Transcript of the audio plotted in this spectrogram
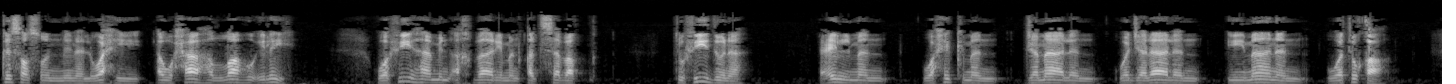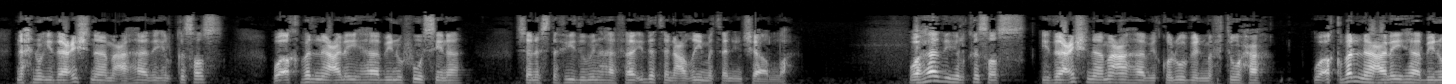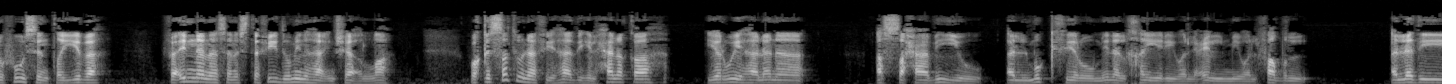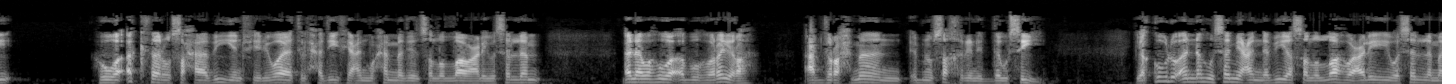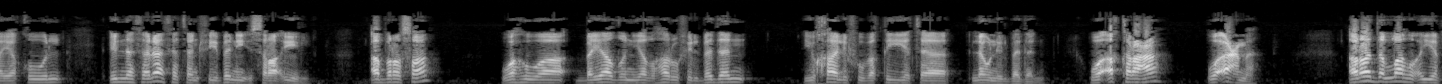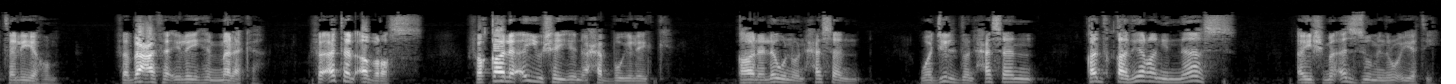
قصص من الوحي أوحاها الله إليه وفيها من أخبار من قد سبق تفيدنا علما وحكما جمالا وجلالا إيمانا وتقى. نحن إذا عشنا مع هذه القصص وأقبلنا عليها بنفوسنا سنستفيد منها فائدة عظيمة إن شاء الله. وهذه القصص إذا عشنا معها بقلوب مفتوحة وأقبلنا عليها بنفوس طيبة فإننا سنستفيد منها إن شاء الله. وقصتنا في هذه الحلقة يرويها لنا الصحابي المكثر من الخير والعلم والفضل الذي هو أكثر صحابي في رواية الحديث عن محمد صلى الله عليه وسلم ألا وهو أبو هريرة عبد الرحمن بن صخر الدوسي. يقول أنه سمع النبي صلى الله عليه وسلم يقول إن ثلاثة في بني إسرائيل أبرص وهو بياض يظهر في البدن يخالف بقية لون البدن وأقرع وأعمى. أراد الله أن يبتليهم فبعث إليهم ملكة فأتى الأبرص فقال أي شيء أحب إليك؟ قال لون حسن وجلد حسن قد قذرني الناس أي اشمأزوا من رؤيتي.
